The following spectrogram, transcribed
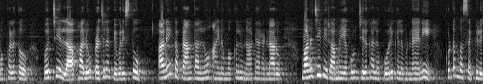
మొక్కలతో వచ్చే లాభాలు ప్రజలకు వివరిస్తూ అనేక ప్రాంతాల్లో ఆయన మొక్కలు నాటారన్నారు. వనజీవి రామయ్యకు చిరకాల కోరికలు ఉన్నాయని కుటుంబ సభ్యులు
